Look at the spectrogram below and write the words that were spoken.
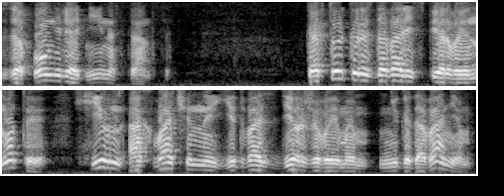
заполнили одни иностранцы. Как только раздавались первые ноты, Хирн, охваченный едва сдерживаемым негодованием,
